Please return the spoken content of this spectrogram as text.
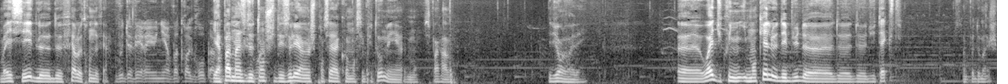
On va essayer de, le- de faire le trône de fer. Vous devez réunir votre groupe. Il n'y a pas masse de temps, je suis désolé, hein, je pensais à commencer plus tôt, mais euh, bon, c'est pas grave. C'est dur le réveil. Euh, ouais, du coup, il, il manquait le début de, de- de- du texte. C'est un peu dommage.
